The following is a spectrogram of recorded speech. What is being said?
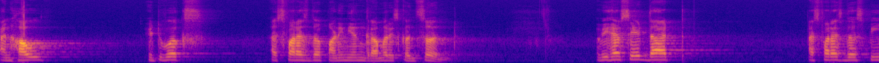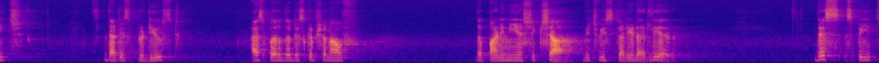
and how it works as far as the Paninian grammar is concerned. We have said that as far as the speech that is produced as per the description of the Paniniya Shiksha which we studied earlier. This speech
